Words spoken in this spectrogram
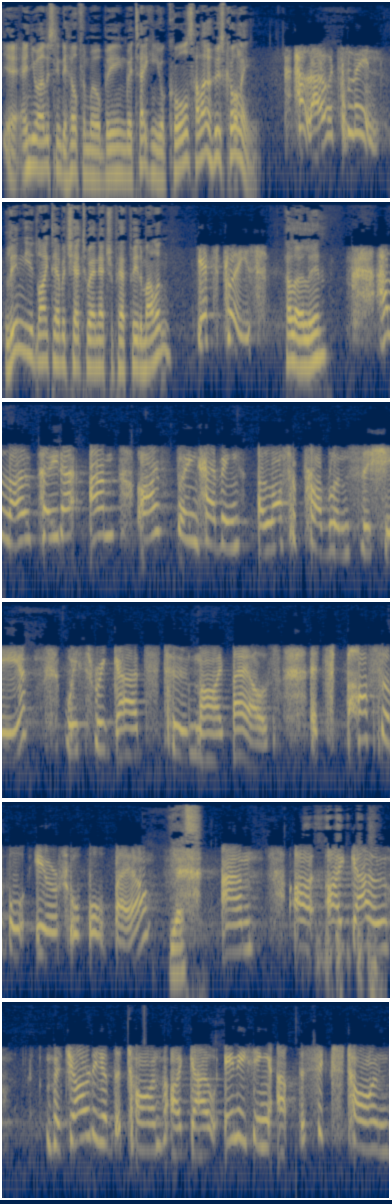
Yeah. And you are listening to Health and Wellbeing. We're taking your calls. Hello. Who's calling? Hello, it's Lynn. Lynn, you'd like to have a chat to our naturopath, Peter Mullen? Yes, please. Hello, Lynn. Hello, Peter. Um, I've been having a lot of problems this year with regards to my bowels. It's possible irritable bowel. Yes. Um, I, I go, majority of the time, I go anything up to six times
